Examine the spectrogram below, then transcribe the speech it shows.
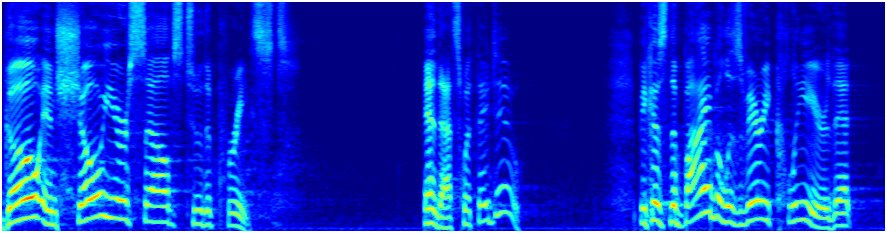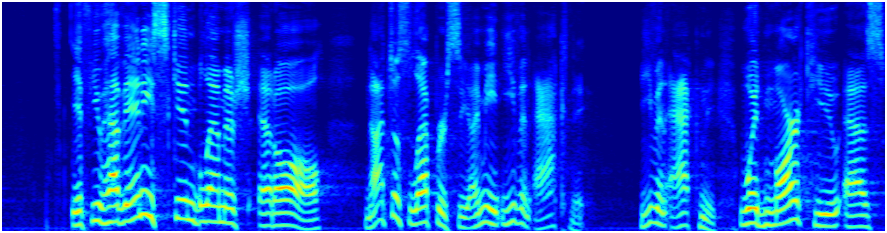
Go and show yourselves to the priest. And that's what they do. Because the Bible is very clear that if you have any skin blemish at all, not just leprosy, I mean even acne, even acne, would mark you as,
